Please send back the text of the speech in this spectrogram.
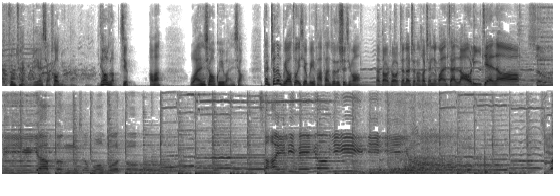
我 奉劝你们这些小少女们啊，一定要冷静，好吗？玩笑归玩笑，但真的不要做一些违法犯罪的事情哦。那到时候真的只能和陈警官在牢里见喽。手里呀捧着窝窝头，菜里没有一滴油。喂，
